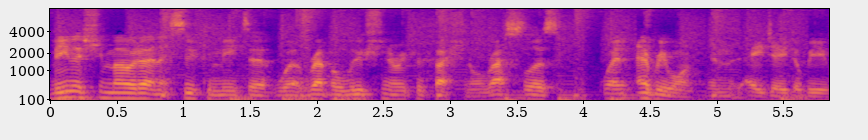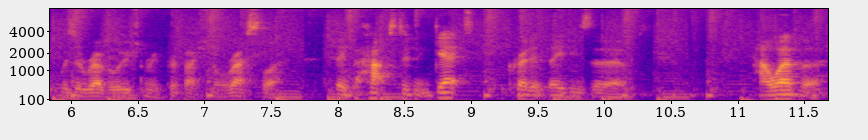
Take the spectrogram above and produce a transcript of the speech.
Mima Shimoda and Etsuko Mita were revolutionary professional wrestlers when everyone in the AJW was a revolutionary professional wrestler. They perhaps didn't get the credit they deserved. However,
